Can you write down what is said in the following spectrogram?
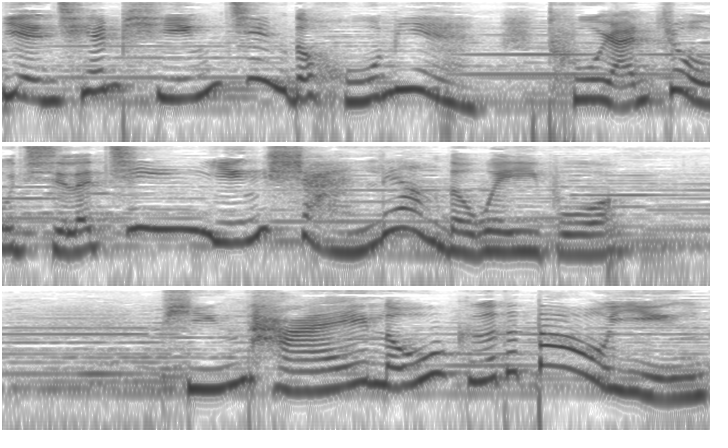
眼前平静的湖面突然皱起了晶莹闪亮的微波。亭台楼阁的倒影，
